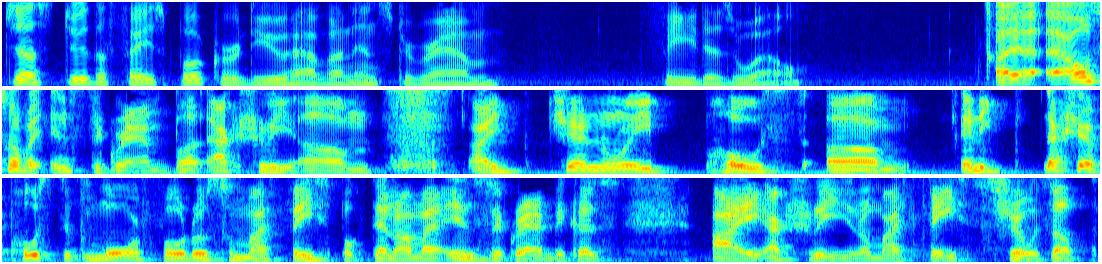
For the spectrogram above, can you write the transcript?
just do the Facebook or do you have an Instagram feed as well? I, I also have an Instagram, but actually, um, I generally post um any. Actually, I posted more photos on my Facebook than on my Instagram because I actually, you know, my face shows up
